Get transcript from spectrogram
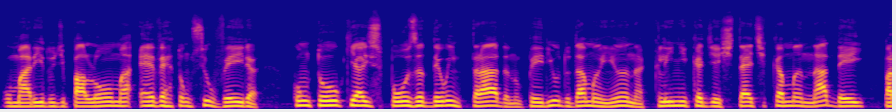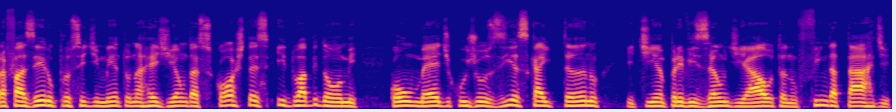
o marido de Paloma, Everton Silveira, contou que a esposa deu entrada no período da manhã na clínica de estética Manadei para fazer o procedimento na região das costas e do abdômen com o médico Josias Caetano e tinha previsão de alta no fim da tarde.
